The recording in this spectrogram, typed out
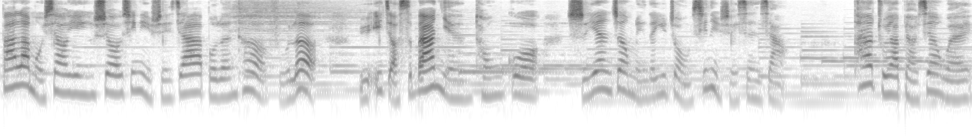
巴纳姆效应是由心理学家伯伦特·福勒于1948年通过实验证明的一种心理学现象。它主要表现为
